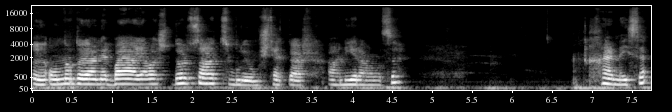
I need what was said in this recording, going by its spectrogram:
E, ondan da yani bayağı yavaş 4 saat buluyormuş tekrar ani yer alması. Her neyse.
